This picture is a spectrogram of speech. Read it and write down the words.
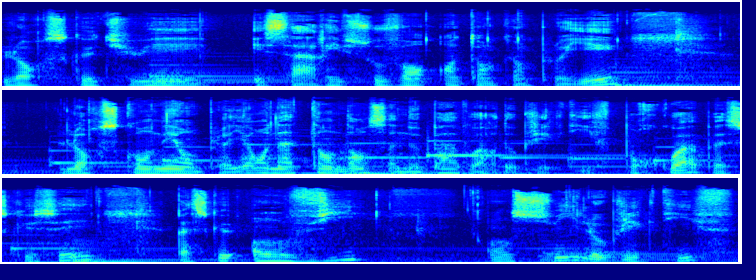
lorsque tu es, et ça arrive souvent en tant qu'employé, lorsqu'on est employé, on a tendance à ne pas avoir d'objectif. Pourquoi? Parce que c'est parce qu'on vit, on suit l'objectif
